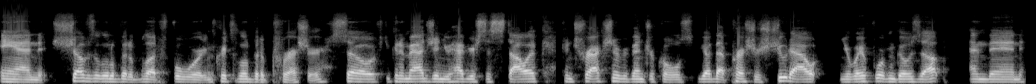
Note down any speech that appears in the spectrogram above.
and shoves a little bit of blood forward and creates a little bit of pressure. So if you can imagine, you have your systolic contraction of your ventricles, you have that pressure shoot out, your waveform goes up, and then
